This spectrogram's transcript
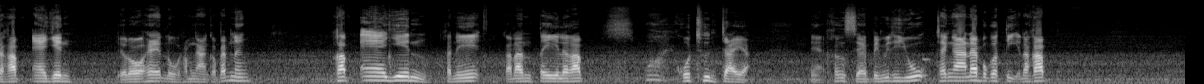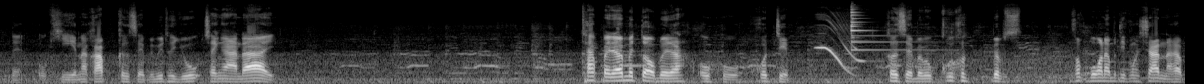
นะครับแอร์เย็นเดี๋ยวเราให้ลงทำงานก่อนแป๊บนึงครับแอร์เย็นคันนี้การันตีเลยครับโอ้ยโคตรชื่นใจอะเนี่ยเครื่องเสียงเป็นวิทยุใช้งานได้ปกตินะครับเนี่ยโอเคนะครับเครื่องเสียงเป็นวิทยุใช้งานได้ทักไปแล้วไม่ตอบเลยนะโอ้โหโคตรเจ็บ ครื่อเสียงแบบแบบฟังในมัลติฟังก์ชันนะครับ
